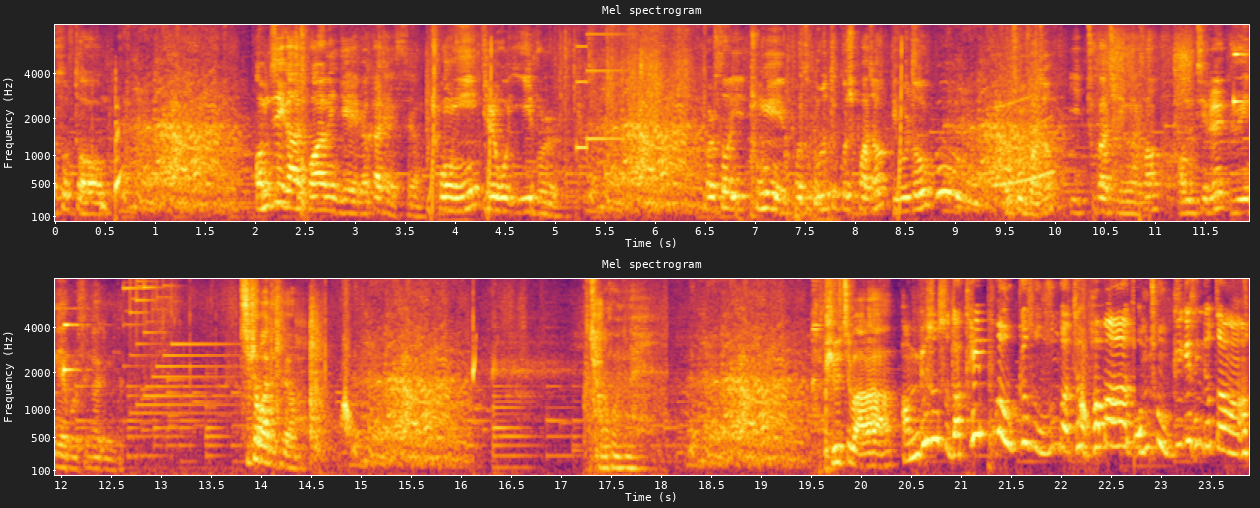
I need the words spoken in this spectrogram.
벌써부터. 엄지가 좋아하는 게 몇 가지가 있어요. 종이 그리고 이불. 벌써 이 종이 벌써 무릎 뜯고 싶어져? 이불도 엄청 좋아져? 이두 가지 이용해서 엄지를 유인해 볼 생각입니다. 지켜봐 주세요. 잘하고 있네. 비웃지 마라. 안 비웃었어. 나 테이프가 웃겨서 웃은 거야. 자 봐봐. 엄청 웃기게 생겼잖아.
